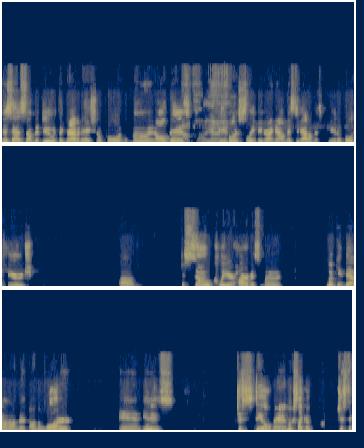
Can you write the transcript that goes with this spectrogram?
this has something to do with the gravitational pull of the moon and all this. Oh, yeah, and people are sleeping right now, missing out on this beautiful, huge, um, just so clear harvest moon, looking down on the on the water, and it is just still, man. It looks like a just a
